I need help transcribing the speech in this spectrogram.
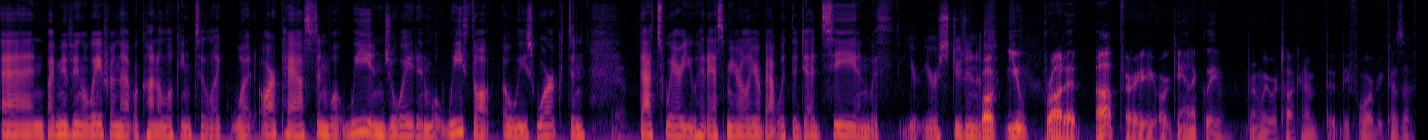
And by moving away from that, we're kind of looking to like what our past and what we enjoyed and what we thought always worked. And that's where you had asked me earlier about with the Dead Sea and with you're, you're student of Well, you brought it up very organically when we were talking a bit before because of.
